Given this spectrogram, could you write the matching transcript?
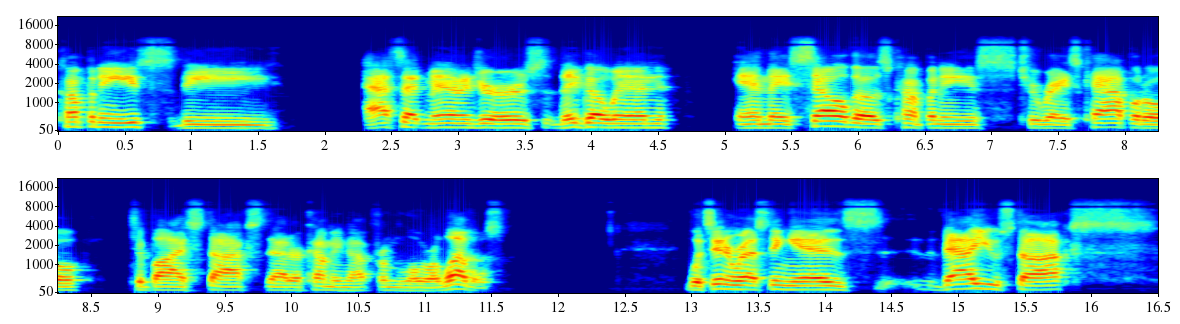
companies, the asset managers, they go in and they sell those companies to raise capital to buy stocks that are coming up from lower levels. What's interesting is value stocks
